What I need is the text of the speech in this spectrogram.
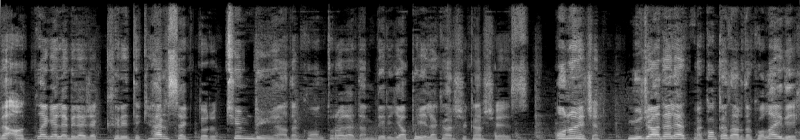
ve akla gelebilecek kritik her sektörü tüm dünyada kontrol eden bir yapı ile karşı karşıyayız. Onun için mücadele etmek o kadar da kolay değil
